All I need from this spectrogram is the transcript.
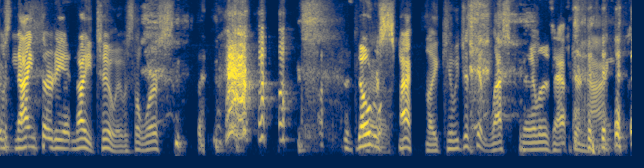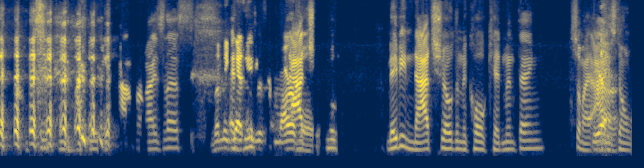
was 9:30 at night too. It was the worst. There's no Oh. respect. Like, can we just get less trailers after nine? Compromise this. Let me And guess, maybe it was the Not show- maybe not show the Nicole Kidman thing, so my Yeah. eyes don't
